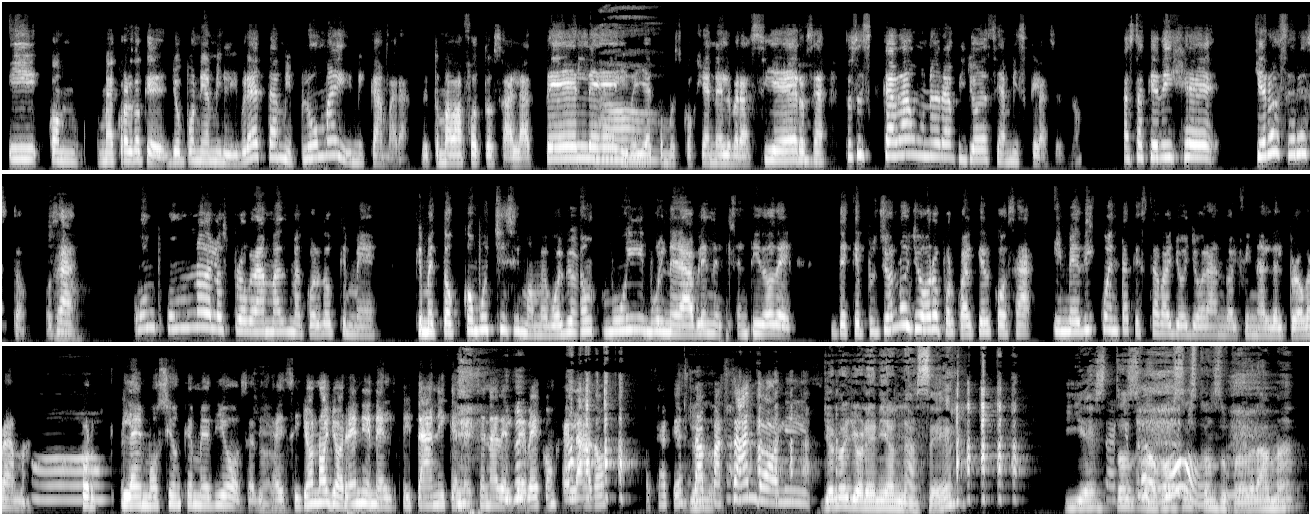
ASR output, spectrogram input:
Y con, me acuerdo que yo ponía mi libreta, mi pluma y mi cámara. Le tomaba fotos a la tele y veía No. cómo escogían el brasier, o sea, entonces cada uno era, y yo hacía mis clases, ¿no? Hasta que dije, quiero hacer esto. O sea. Un, uno de los programas me acuerdo que me, que me tocó muchísimo, me volvió muy vulnerable en el sentido de, de que pues yo no lloro por cualquier cosa y me di cuenta que estaba yo llorando al final del programa por la emoción que me dio. O sea, dije, ay, si yo no lloré ni en el Titanic, en la escena del bebé congelado, o sea, ¿qué está no- pasando, Liz? Yo no lloré ni al nacer. Y estos babosos con su programa.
